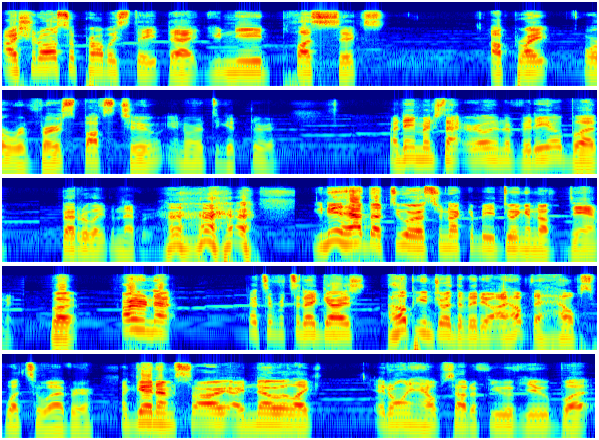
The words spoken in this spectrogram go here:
I should also probably state that you need plus 6 upright or reverse buffs too in order to get through it. I didn't mention that earlier in the video, but better late than never. you need to have that too or else you're not going to be doing enough damage. But other than that, that's it for today, guys. I hope you enjoyed the video. I hope that helps whatsoever. Again, I'm sorry. I know, like, it only helps out a few of you, but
